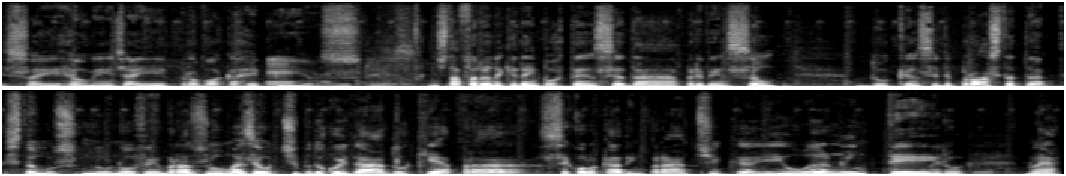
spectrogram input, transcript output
Isso aí realmente aí provoca arrepios. É, arrepios. A gente está falando aqui da importância da prevenção do câncer de próstata. Estamos no Novembro Azul, mas é o tipo do cuidado que é para ser colocado em prática aí o ano inteiro, não é?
